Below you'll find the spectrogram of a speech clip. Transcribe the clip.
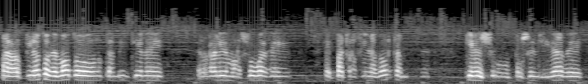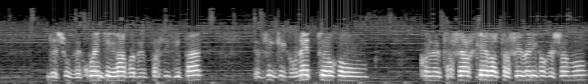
para los pilotos de moto también tiene el Rally de Morsúa, que es patrocinador, también tienen su posibilidad de, de sus descuentos y demás poder participar. En fin, que con esto, con, con el trofeo Algeba, el trofeo ibérico que somos,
